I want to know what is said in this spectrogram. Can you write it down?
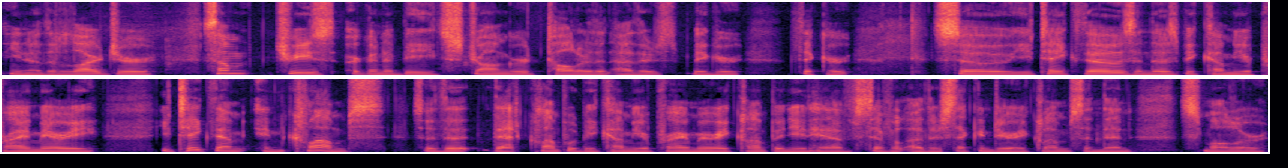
you know, the larger, some trees are going to be stronger, taller than others, bigger, thicker. So you take those and those become your primary, you take them in clumps. So that that clump would become your primary clump, and you'd have several other secondary clumps, and then smaller,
